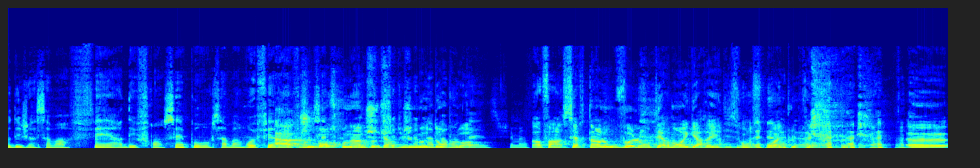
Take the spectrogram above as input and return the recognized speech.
Faut déjà savoir faire des Français pour savoir refaire ah, des Français. Je pense qu'on a un peu perdu le mode d'emploi. Enfin, certains l'ont volontairement égaré, disons, pour être plus près. Euh,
